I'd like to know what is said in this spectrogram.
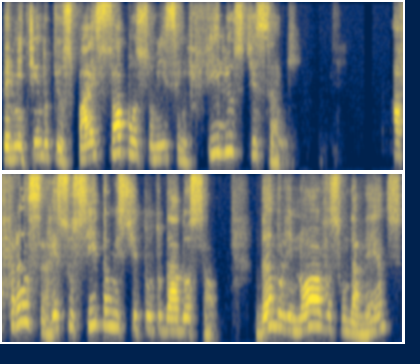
permitindo que os pais só possuíssem filhos de sangue. A França ressuscita o instituto da adoção, dando-lhe novos fundamentos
